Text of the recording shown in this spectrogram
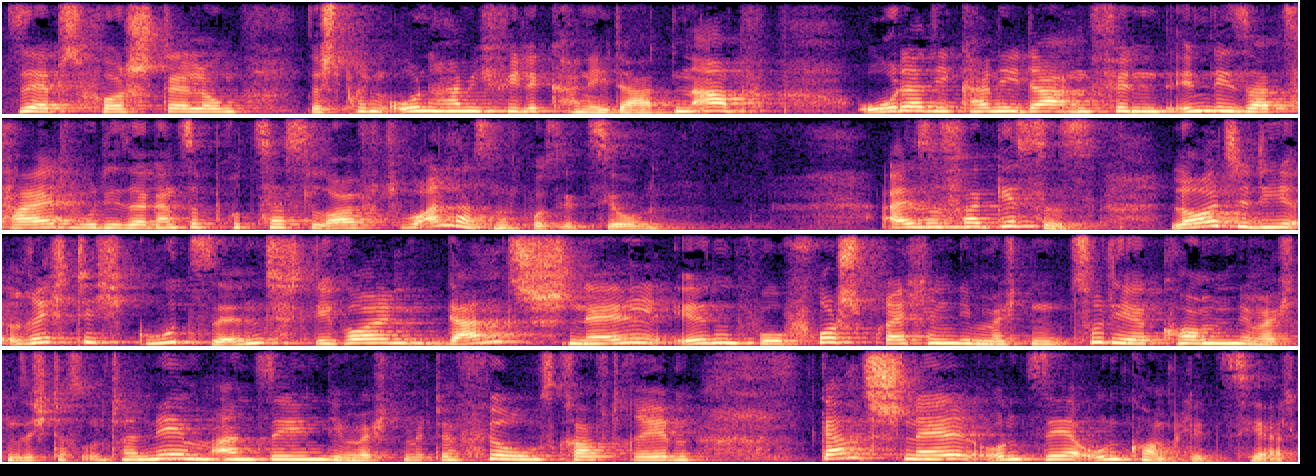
Selbstvorstellung. Da springen unheimlich viele Kandidaten ab. Oder die Kandidaten finden in dieser Zeit, wo dieser ganze Prozess läuft, woanders eine Position. Also vergiss es. Leute, die richtig gut sind, die wollen ganz schnell irgendwo vorsprechen, die möchten zu dir kommen, die möchten sich das Unternehmen ansehen, die möchten mit der Führungskraft reden. Ganz schnell und sehr unkompliziert.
